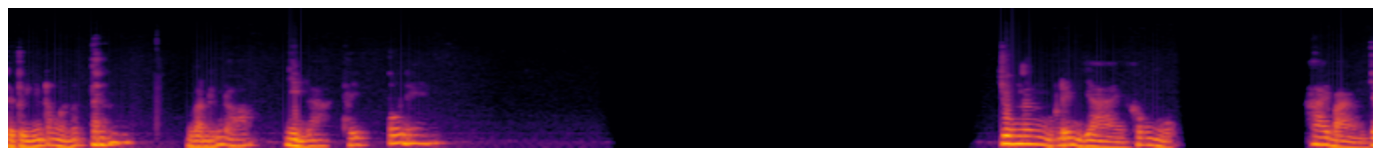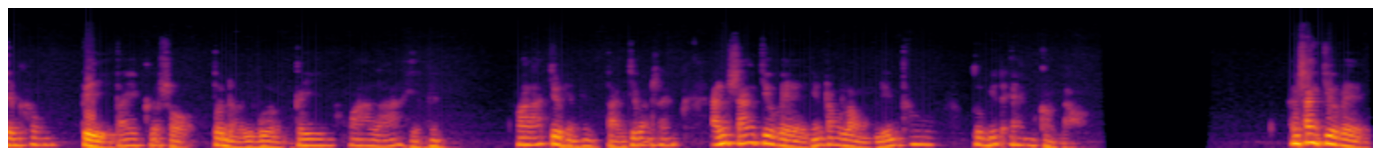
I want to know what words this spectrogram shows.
thì tự nhiên trong người nó tính và đứng đó, nhìn ra thấy tối đen. Chung ngân một đêm dài không ngủ, hai bàn chân không, tì tay cửa sổ, tôi đợi vườn cây hoa lá hiện hình. Hoa lá chưa hiện hình tại vì chưa ánh sáng ánh sáng chưa về nhưng trong lòng đến thu tôi biết em còn đó. Ánh sáng chưa về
